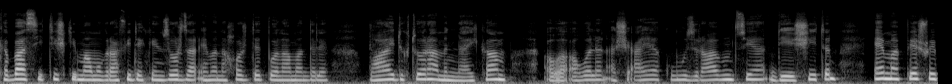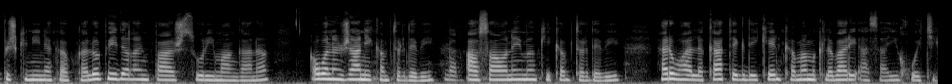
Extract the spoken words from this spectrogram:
کە باسی تیشکی مامۆگرافی دەکەین زۆر زار ئێمە نەخۆش دێت بۆ لامان دەلێ وای دکتۆرا من نایکەم ئەوە ئەوەلەن ئەشعەیە کو زراون چیە دێشیتن ئێمە پێشوەی پشکنینەکە بکە لۆ پێی دەڵێن پاش سووری مانگانە ئەوەلەن ژانی کەمتر دەبی ئاساوانەی مەمکی کەمتر دەبی هەروها لە کاتێک دەکەین کە مەمک لەباری ئاسایی خۆیتی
